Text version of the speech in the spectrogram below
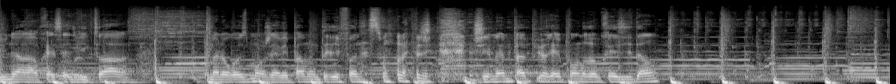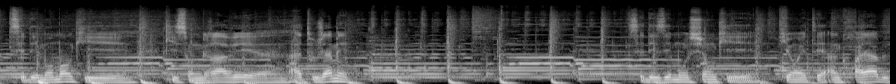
une heure après cette victoire. Malheureusement, j'avais pas mon téléphone à ce moment-là. J'ai même pas pu répondre au président. C'est des moments qui, qui sont gravés euh, à tout jamais. Des émotions qui ont été incroyables.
